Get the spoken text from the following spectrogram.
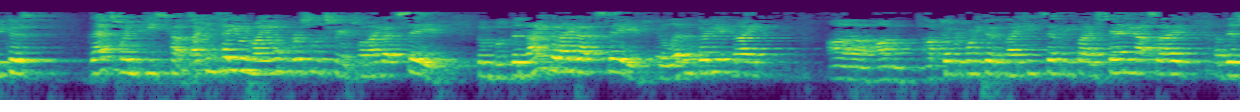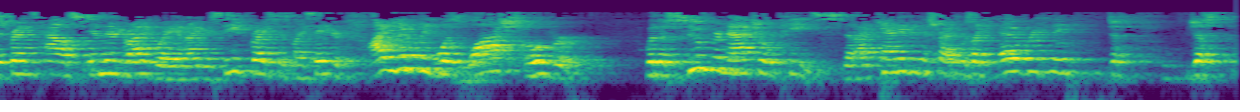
Because that's when peace comes. I can tell you in my own personal experience, when I got saved, the, the night that I got saved, at 11.30 at night, uh, on October 25th, 1975, standing outside of this friend's house in their driveway, and I received Christ as my Savior. I literally was washed over with a supernatural peace that I can't even describe. It was like everything just, just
